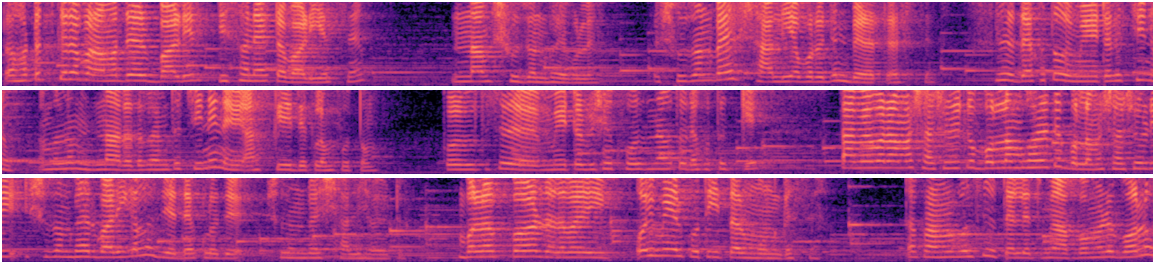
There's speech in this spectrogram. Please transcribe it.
তো হঠাৎ করে আবার আমাদের বাড়ির পিছনে একটা বাড়ি আছে নাম সুজন ভাই বলে। তো সুজন ভাই শালি আবার দিন বেড়াতে আসছে। দেখো তো, ওই মেয়েটাকে চিনো? আমি বললাম, না দাদা ভাই, আমি তো চিনি না আজকেই দেখলাম প্রথম। পরে বলতেছে, মেয়েটার বিষয়ে খোঁজ নাও তো, দেখো তো কে? তা আমি আবার আমার শাশুড়িকে বললাম ঘরেতে, বললাম, শাশুড়ি সুজন ভাইয়ের বাড়ি গেল? যে দেখল যে সুজন ভাইয়ের শালি হয় ওটা। বলার পর দাদাভাই ওই মেয়ের প্রতি তার মন গেছে। তারপর আমার বলছি তাহলে তুমি আব্বা আমারে বলো,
